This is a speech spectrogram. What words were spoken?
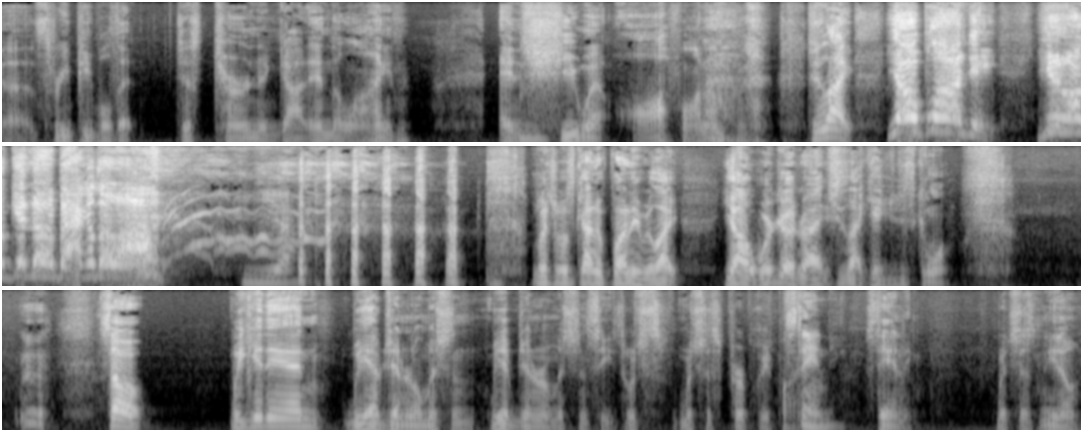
uh, three people that just turned and got in the line. And she went off on them. She's like, "Yo, Blondie, you don't get to the back of the line." Yeah. which was kind of funny. We're like, "Yo, we're good, right?" She's like, "Yeah, you just go on." so we get in. We have general mission. We have general mission seats, which is which is perfectly fine. Standing. standing, which is you know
